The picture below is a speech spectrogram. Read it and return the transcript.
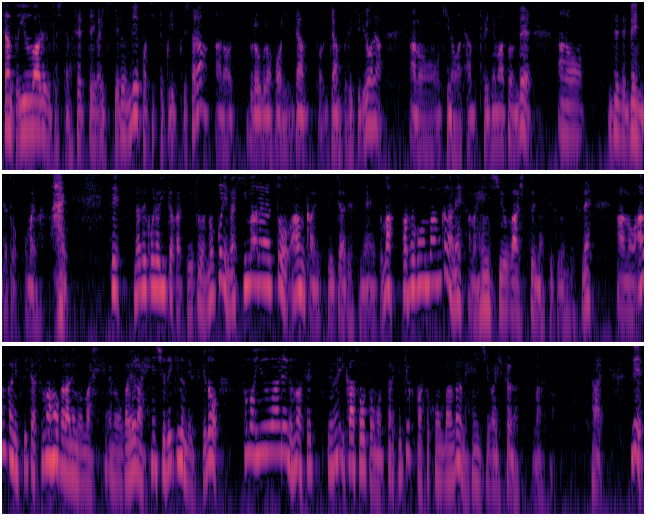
ちゃんと URL としての設定が生きてるんで、ポチッとクリックしたら、あのブログの方にジャンプジャンプできるようなあの機能がちゃんとついてますんで、あの全然便利だと思います。はい。で、なぜこれを言ったかっていうと、残りのヒマラヤとアンカーについてはですね、えっとまあ、パソコン版からね、あの編集が必要になってくるんですね。あのアンカーについてはスマホからでも、まあ、あの概要欄編集できるんですけど、その URL の設定をね、活かそうと思ったら、結局パソコン版からの編集が必要になってきますと。はい。で、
